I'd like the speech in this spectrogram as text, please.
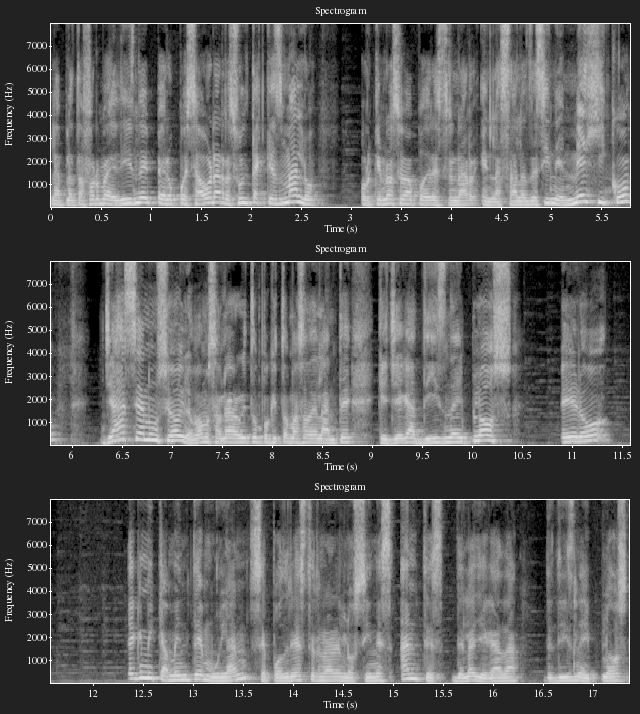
la plataforma de Disney, pero pues ahora resulta que es malo porque no se va a poder estrenar en las salas de cine. México ya se anunció, y lo vamos a hablar ahorita un poquito más adelante, que llega Disney Plus, pero técnicamente Mulan se podría estrenar en los cines antes de la llegada de Disney Plus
